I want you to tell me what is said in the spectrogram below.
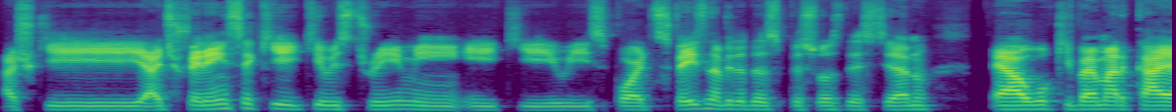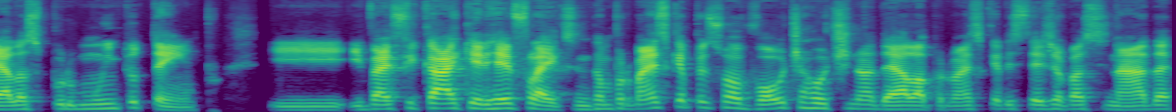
Acho que a diferença que, que o streaming e que o esportes fez na vida das pessoas desse ano é algo que vai marcar elas por muito tempo. E, e, vai ficar aquele reflexo. Então, por mais que a pessoa volte à rotina dela, por mais que ela esteja vacinada,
